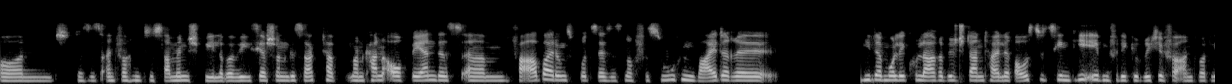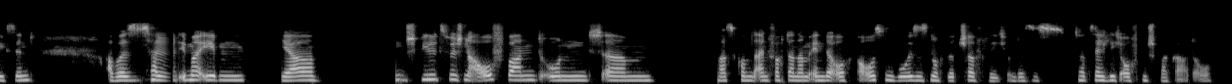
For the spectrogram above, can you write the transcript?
Und das ist einfach ein Zusammenspiel. Aber wie ich es ja schon gesagt habe, man kann auch während des ähm, Verarbeitungsprozesses noch versuchen, weitere niedermolekulare Bestandteile rauszuziehen, die eben für die Gerüche verantwortlich sind. Aber es ist halt immer eben, ja, ein Spiel zwischen Aufwand und ähm, was kommt einfach dann am Ende auch raus und wo ist es noch wirtschaftlich. Und das ist tatsächlich oft ein Spagat auch.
